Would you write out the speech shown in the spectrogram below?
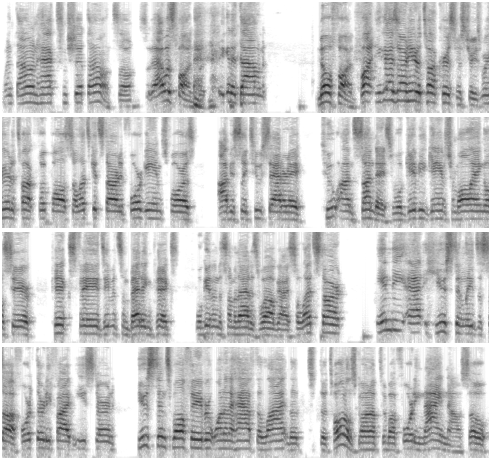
went down and hacked some shit down. So, so that was fun. But taking it down no fun. But you guys aren't here to talk Christmas trees. We're here to talk football. So let's get started. Four games for us. Obviously, two Saturday, two on Sunday. So we'll give you games from all angles here picks, fades, even some betting picks. We'll get into some of that as well, guys. So let's start. Indy at Houston leads us off. 435 Eastern. Houston, small favorite, one and a half. The line, the, the total's gone up to about 49 now. So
